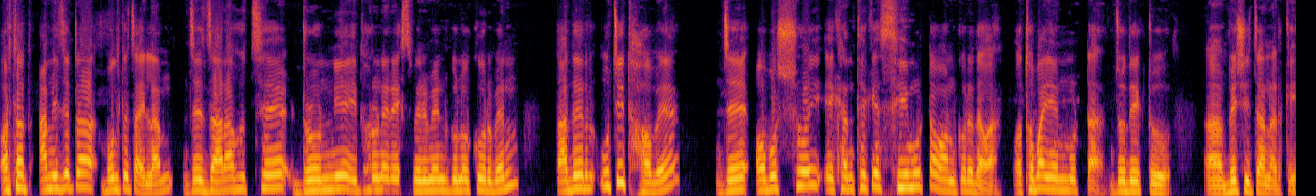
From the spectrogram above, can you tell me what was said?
অর্থাৎ আমি যেটা বলতে চাইলাম, যে যারা হচ্ছে ড্রোন নিয়ে এই ধরনের এক্সপেরিমেন্টগুলো করবেন, তাদের উচিত হবে যে অবশ্যই এখান থেকে সি মুডটা অন করে দেওয়া অথবা এন মুডটা, যদি একটু বেশি চান আর কি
